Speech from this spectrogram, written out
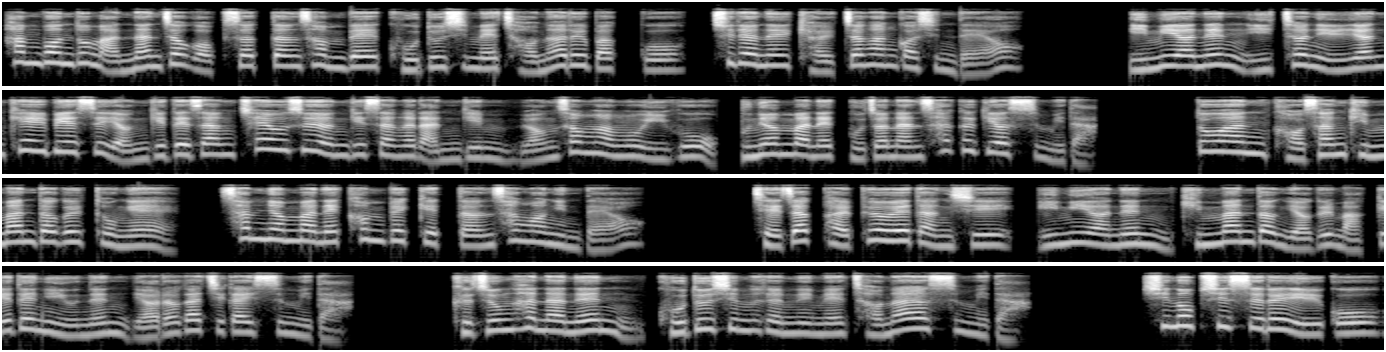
한 번도 만난 적 없었던 선배 고두심의 전화를 받고 출연을 결정한 것인데요. 이미연은 2001년 KBS 연기대상 최우수 연기상을 안긴 명성황후 이후 9년 만에 도전한 사극이었습니다. 또한 거상 김만덕을 통해 3년 만에 컴백했던 상황인데요. 제작 발표회 당시 이미연은 김만덕 역을 맡게 된 이유는 여러 가지가 있습니다. 그 중 하나는 고두심 선님의 전화였습니다. 시놉시스를 읽고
